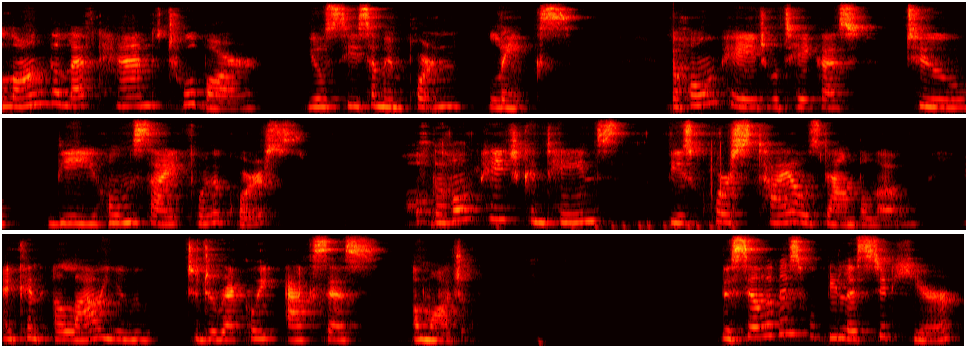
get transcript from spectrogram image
Along the left-hand toolbar, you'll see some important links. The home page will take us to the home site for the course. The home page contains these course tiles down below and can allow you to directly access a module. The syllabus will be listed here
